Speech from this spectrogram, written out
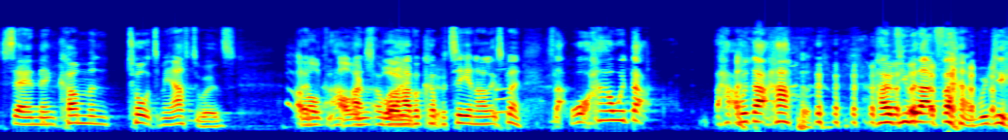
saying, "Then come and talk to me afterwards, And I'll- I'll and we'll have a explain." cup of tea and I'll explain." It's like, well, how would that? How would that happen? how if you were that fan, would you?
